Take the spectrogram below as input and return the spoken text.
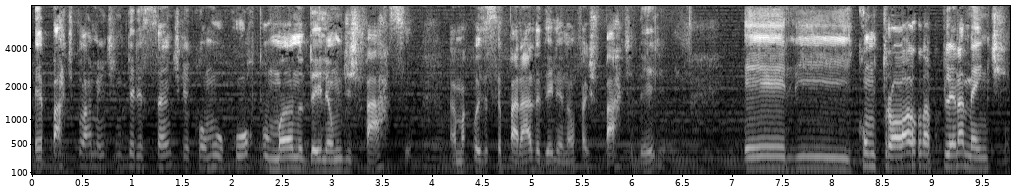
É particularmente interessante que, como o corpo humano dele é um disfarce, é uma coisa separada dele, não faz parte dele, ele controla plenamente.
